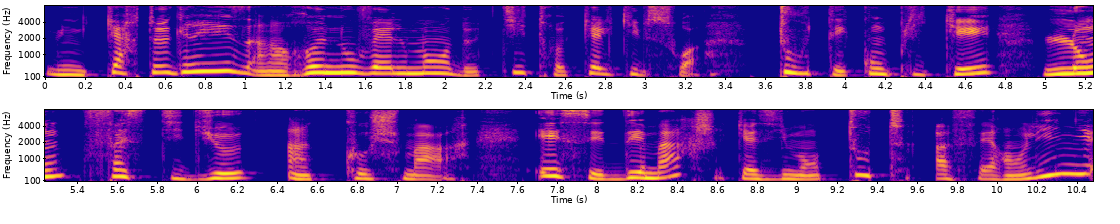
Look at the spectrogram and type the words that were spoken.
une carte grise, un renouvellement de titre quel qu'il soit tout est compliqué, long, fastidieux, un cauchemar. Et ces démarches, quasiment toutes à faire en ligne,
